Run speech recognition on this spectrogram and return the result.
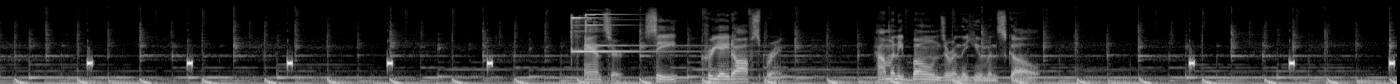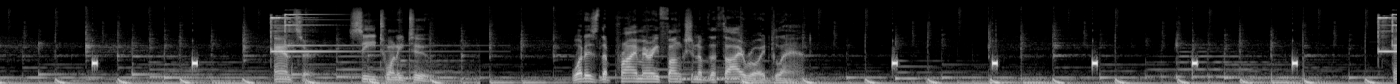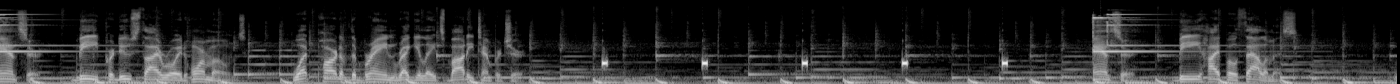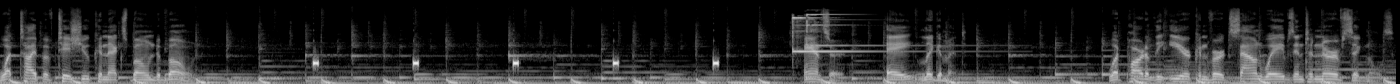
Answer. C. Create offspring. How many bones are in the human skull? C22. What is the primary function of the thyroid gland? Answer. B. Produce thyroid hormones. What part of the brain regulates body temperature? Answer. B. Hypothalamus. What type of tissue connects bone to bone? Answer. A. Ligament. What part of the ear converts sound waves into nerve signals?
